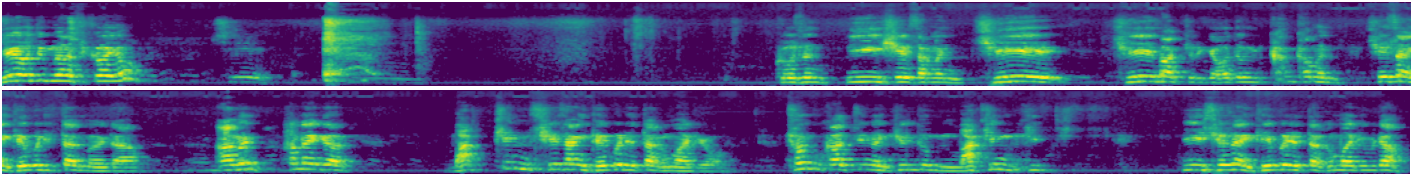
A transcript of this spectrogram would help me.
왜 어둠이 왔을까요? 그것은 이 세상은 죄, 죄에 막히게 어둠이 캄캄한 세상이 되어버렸단 말이다. 아멘. 하나님과 막힌 세상이 되어버렸다 그 말이요. 천국 갈 수 있는 길도 막힌 기- 이 세상이 되어버렸다 그 말입니다.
